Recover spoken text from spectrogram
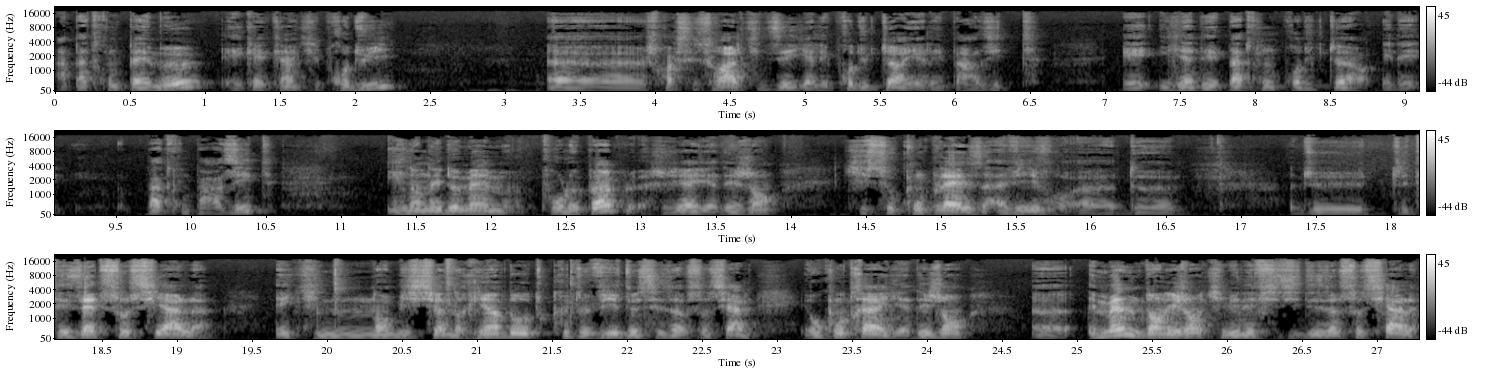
Un patron de PME est quelqu'un qui produit. Euh, je crois que c'est Soral qui disait il y a les producteurs, il y a les parasites et il y a des patrons producteurs et des patrons parasites. Il en est de même pour le peuple. Je veux dire, il y a des gens qui se complaisent à vivre euh, de, des aides sociales et qui n'ambitionnent rien d'autre que de vivre de ces aides sociales. Et au contraire, il y a des gens, euh, et même dans les gens qui bénéficient des aides sociales,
